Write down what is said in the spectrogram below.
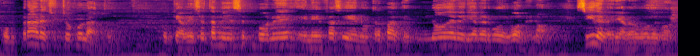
comprar esos chocolates, porque a veces también se pone el énfasis en otra parte. No debería haber bodegones, no, sí debería haber bodegones.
